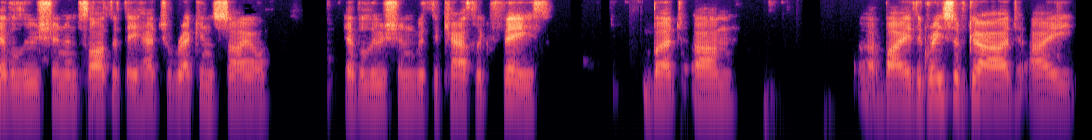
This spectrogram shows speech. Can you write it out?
evolution and thought that they had to reconcile evolution with the Catholic faith. But um, uh, by the grace of God, I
